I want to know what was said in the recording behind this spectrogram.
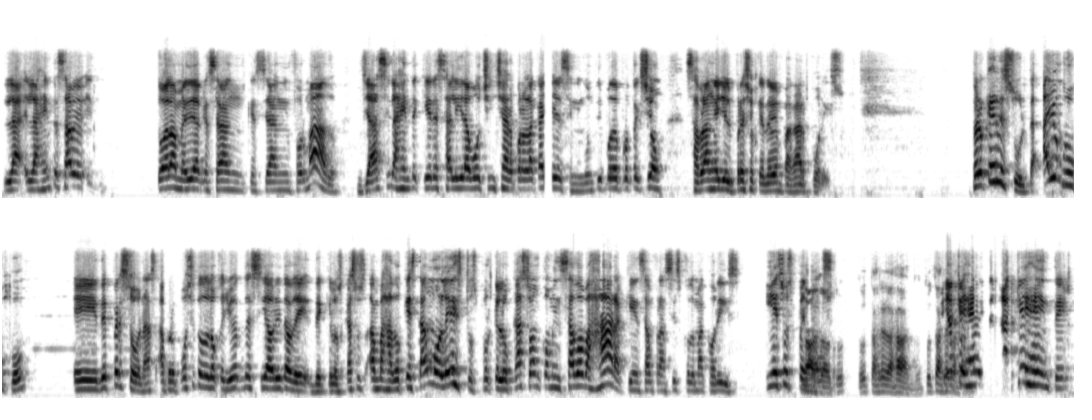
la, la, gente sabe todas las medidas que se, han, que se han informado. Ya si la gente quiere salir a bochinchar para la calle sin ningún tipo de protección, sabrán ellos el precio que deben pagar por eso. Pero ¿qué resulta? Hay un grupo eh, de personas, a propósito de lo que yo decía ahorita de, que los casos han bajado, que están molestos porque los casos han comenzado a bajar aquí en San Francisco de Macorís. Y eso es penoso. No, tú, estás relajando. Tú estás relajando. Aquí, hay gente,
